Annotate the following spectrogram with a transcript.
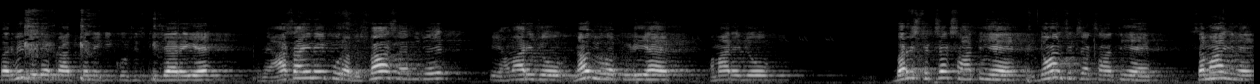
पर भी विजय प्राप्त करने की कोशिश की जा रही है। तो मैं आशा ही नहीं, पूरा विश्वास है मुझे कि हमारी जो नव युवा पीढ़ी है, हमारे जो वरिष्ठ शिक्षक साथी है, विद्वान शिक्षक साथी है, समाज में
